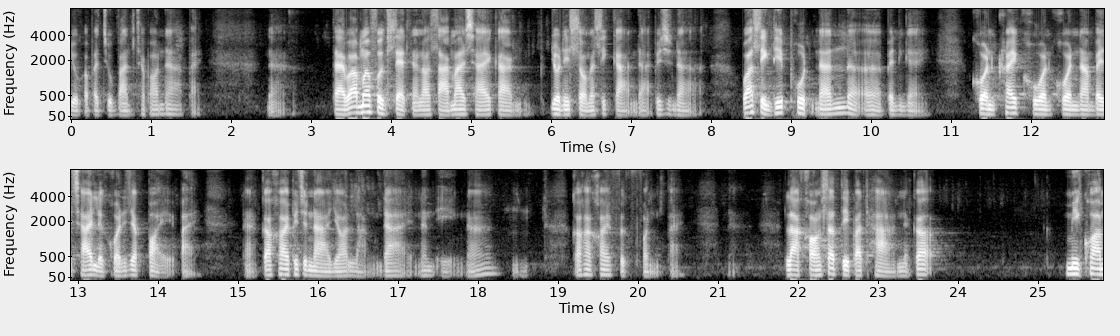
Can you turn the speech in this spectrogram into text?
อยู่กับปัจจุบันเฉพาะหน้าไปนะแต่ว่าเมื่อฝึกเสร็จเนี่ยเราสามารถใช้การโยนิโสมสิการได้พิจารณา ว่าสิ่งที่ผุดนั้นเออเป็นไง ควรใครควรควรนำไปใช้หรือควรที่จะปล่อยไปนะก็ค่อยพิจารณาย้อนหลังได้นั่นเองนะ ก็ค่อยๆ ฝึกฝนไปนะหลักของสติปัฏฐานเนี่ยก็มีความ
